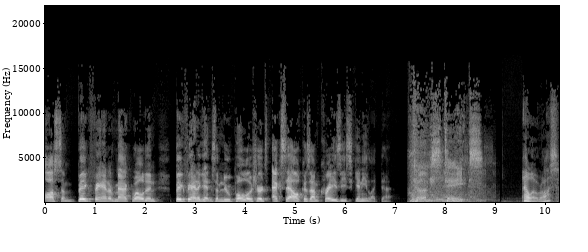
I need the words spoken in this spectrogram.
awesome. Big fan of Mack Weldon. Big fan of getting some new polo shirts XL because I'm crazy skinny like that. Tuck's Takes. Hello, Ross.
